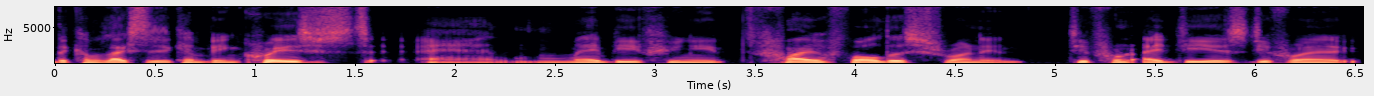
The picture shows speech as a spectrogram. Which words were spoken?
the complexity can be increased and maybe if you need five folders running different ideas, different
